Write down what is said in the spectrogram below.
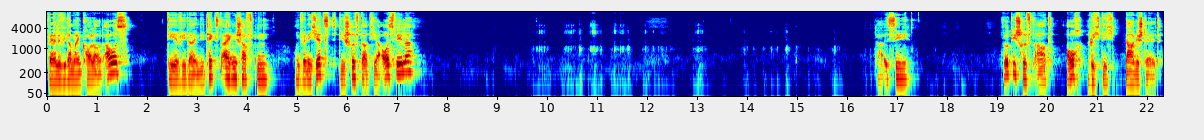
Wähle wieder mein Callout aus, gehe wieder in die Texteigenschaften und wenn ich jetzt die Schriftart hier auswähle, da ist sie, wird die Schriftart auch richtig dargestellt.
